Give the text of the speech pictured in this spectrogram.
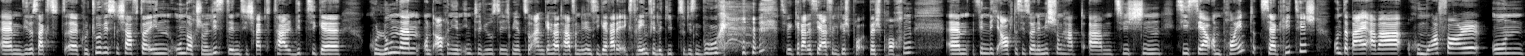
ähm, wie du sagst, äh, Kulturwissenschaftlerin und auch Journalistin. Sie schreibt total witzige Kolumnen und auch in ihren Interviews, die ich mir jetzt so angehört habe, von denen sie gerade extrem viele gibt zu diesem Buch. es wird gerade sehr viel besprochen. Ähm, Finde ich auch, dass sie so eine Mischung hat ähm, zwischen, sie ist sehr on point, sehr kritisch und dabei aber humorvoll und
